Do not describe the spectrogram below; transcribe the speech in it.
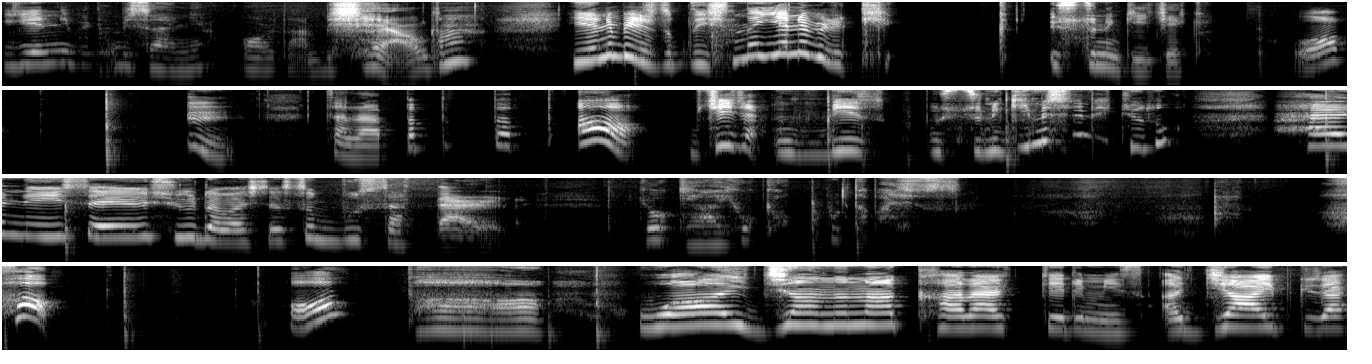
yeni bir, bir saniye oradan bir şey aldım. Yeni bir zıplayışında yeni bir üstünü giyecek. Hop. Hmm. Tarapapapap. Aa, bir şey diyeceğim. Biz üstünü giymesini bekliyorduk. Her neyse şurada başlasın bu sefer. Yok ya yok yok burada başlasın. Hop. Hoppa. Vay canına karakterimiz. Acayip güzel.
